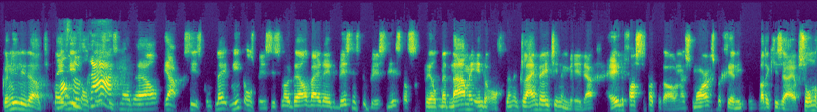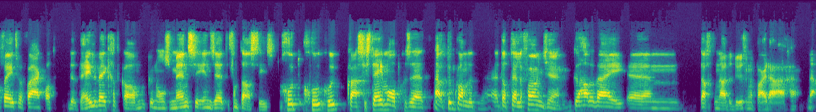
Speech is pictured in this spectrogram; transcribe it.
kunnen jullie dat? Nee, Wat niet ons businessmodel. Ja, precies. Compleet niet ons businessmodel. Wij deden business to business. Dat speelt met name in de ochtend, een klein beetje in de middag. Hele vaste patronen. S morgens begin, wat ik je zei. Op zondag weten we vaak wat de, de hele week gaat komen. We kunnen onze mensen inzetten. Fantastisch. Goed, goed, goed qua systemen opgezet. Nou, toen kwam eh, dat telefoontje. Toen hadden wij, um, dachten, nou, dat duurt een paar dagen. Nou,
